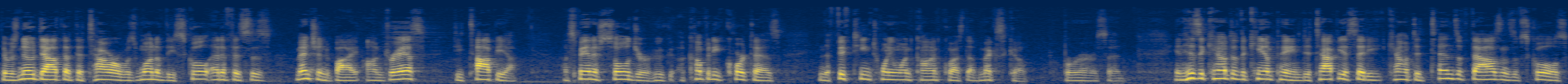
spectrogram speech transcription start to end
There was no doubt that the tower was one of the skull edifices mentioned by Andres de Tapia, a Spanish soldier who accompanied Cortes in the 1521 conquest of Mexico, Barrera said. In his account of the campaign, de Tapia said he counted tens of thousands of skulls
